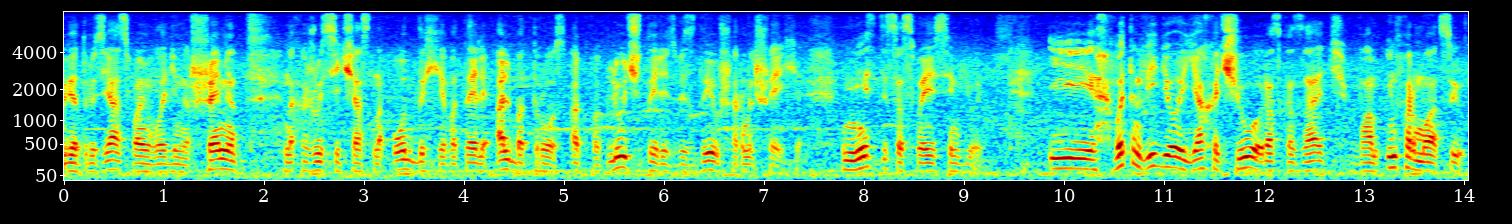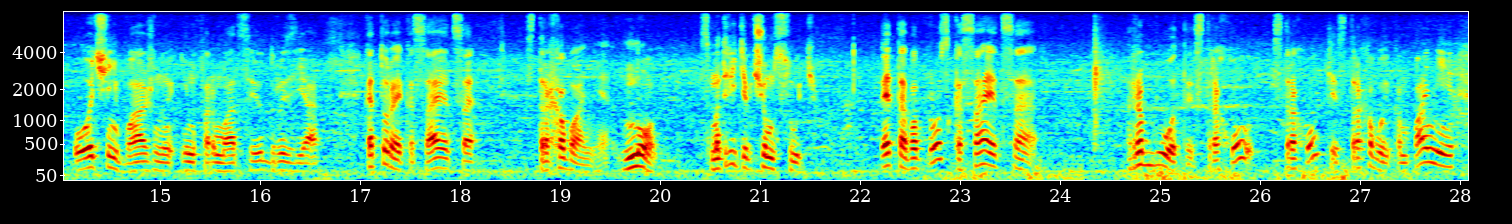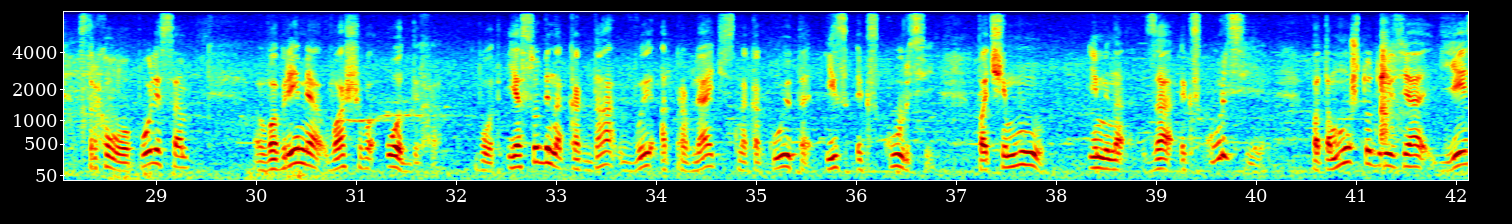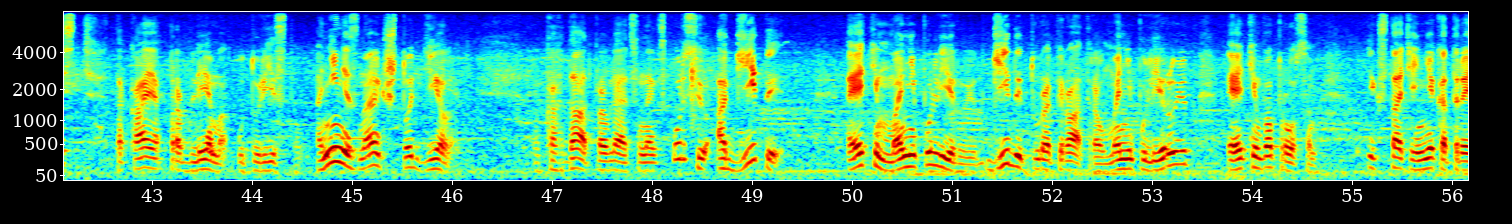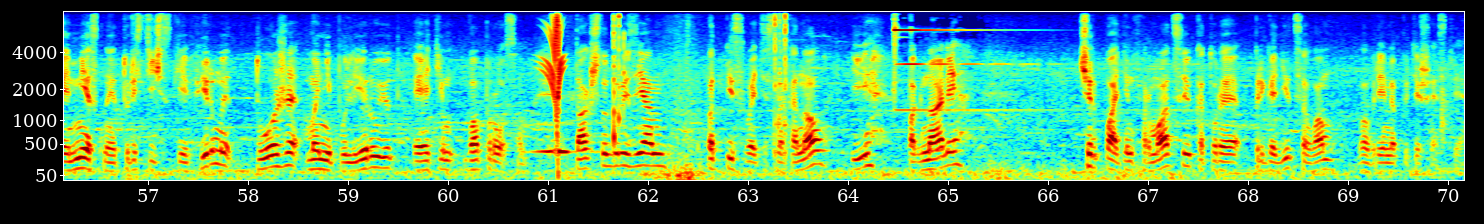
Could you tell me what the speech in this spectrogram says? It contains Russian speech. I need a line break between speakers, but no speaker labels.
привет, друзья! С вами Владимир Шемет. Нахожусь сейчас на отдыхе в отеле Альбатрос Акваблю 4 звезды в Шарм-эль-Шейхе вместе со своей семьей. И в этом видео я хочу рассказать вам информацию, очень важную информацию, друзья, которая касается страхования. Но смотрите, в чем суть. Это вопрос касается работы страхов, страховки, страховой компании, страхового полиса во время вашего отдыха. Вот. И особенно, когда вы отправляетесь на какую-то из экскурсий. Почему именно за экскурсии? Потому что, друзья, есть такая проблема у туристов. Они не знают, что делать, когда отправляются на экскурсию, а гиды этим манипулируют. Гиды туроператоров манипулируют этим вопросом. И, кстати, некоторые местные туристические фирмы тоже манипулируют этим вопросом. Так что, друзья, подписывайтесь на канал и погнали черпать информацию, которая пригодится вам во время путешествия.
